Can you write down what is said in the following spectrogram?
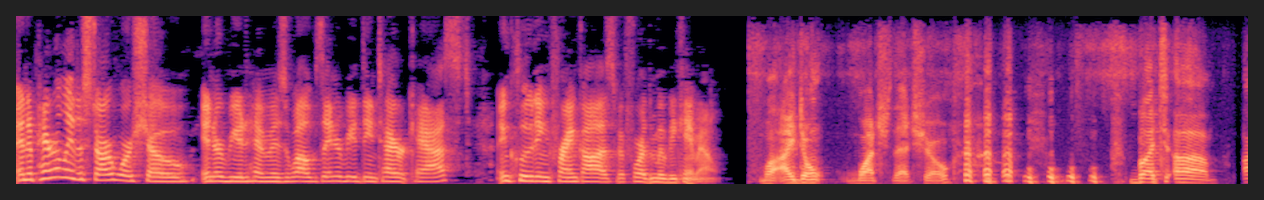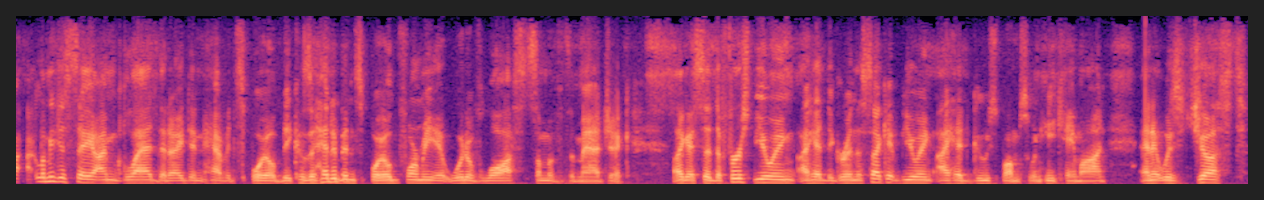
And apparently, the Star Wars show interviewed him as well because they interviewed the entire cast, including Frank Oz, before the movie came out. Well, I don't watch that show, but um, I, let me just say I'm glad that I didn't have it spoiled because if it had been spoiled for me, it would have lost some of the magic. Like I said, the first viewing I had the grin. The second viewing I had goosebumps when he came on, and it was just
